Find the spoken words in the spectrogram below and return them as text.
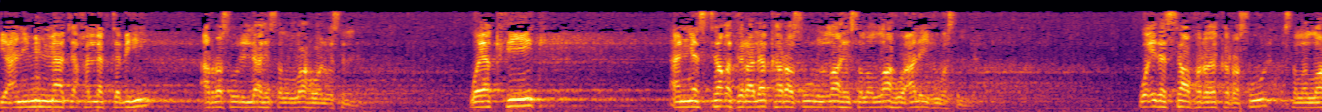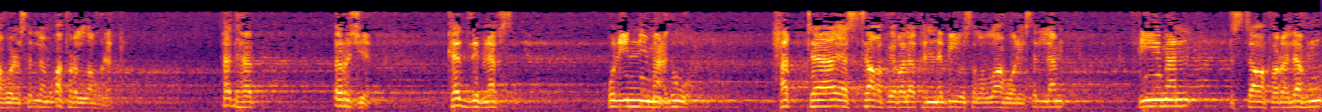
يعني مما تخلفت به عن رسول الله صلى الله عليه وسلم. ويكفيك أن يستغفر لك رسول الله صلى الله عليه وسلم. وإذا استغفر لك الرسول صلى الله عليه وسلم غفر الله لك. فاذهب ارجع كذب نفسك قل إني معذور حتى يستغفر لك النبي صلى الله عليه وسلم في من استغفر له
